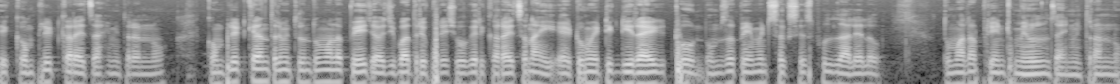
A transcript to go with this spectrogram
ते कंप्लीट करायचं आहे मित्रांनो. कंप्लीट केल्यानंतर मित्रांनो तुम्हाला पेज अजिबात रिफ्रेश वगैरे करायचं नाही. ॲटोमॅटिक डिराईट होऊन तुमचं पेमेंट सक्सेसफुल झालेलं तुम्हाला प्रिंट मिळून जाईल मित्रांनो.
